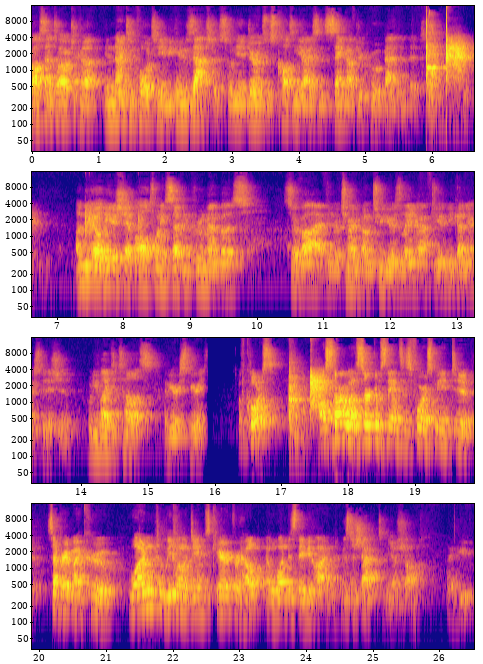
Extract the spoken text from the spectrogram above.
across Antarctica in 1914 became disastrous when the Endurance was caught in the ice and sank after your crew abandoned it. Under your leadership, all 27 crew members survived and returned home two years later after you had begun your expedition. Would you like to tell us of your experience? Of course. I'll start when circumstances forced me to separate my crew. One to leave on the James Caird for help, and one to stay behind. Mr. Shackleton, your shot. Thank you.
